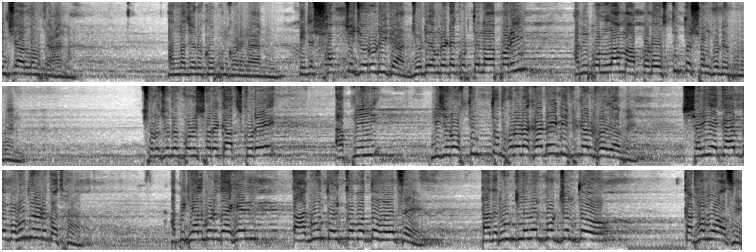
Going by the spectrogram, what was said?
ইনশাআল্লাহ তাআলা। আল্লাহ যেন কবুল করেন আমি এটা সবচেয়ে জরুরি কাজ। যদি আমরা এটা করতে না পারি, আমি বললাম আপনারা অস্তিত্ব সংকটে পড়বেন। ছোট ছোট পরিসরে কাজ করে আপনি নিজের অস্তিত্ব ধরে রাখাটাই ডিফিকাল্ট হয়ে যাবে। সেরিয়া কায়েম তো বহু দূরের কথা। আপনি খেয়াল করে দেখেন, তাগুত ঐক্যবদ্ধ হয়েছে। তাদের রুট লেভেল পর্যন্ত কাঠামো আছে।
